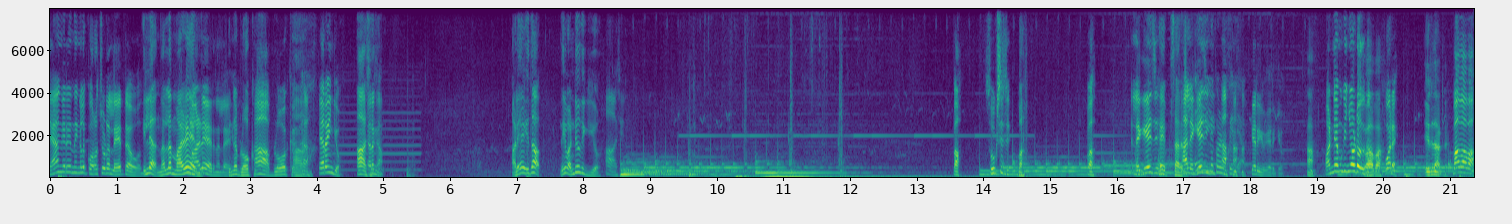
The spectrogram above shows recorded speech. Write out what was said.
ഞാൻ കരുതി നിങ്ങൾ കുറച്ചുകൂടെ ലേറ്റ് ആവും ഇല്ല നല്ല മഴ മഴയായിരുന്നല്ലേ പിന്നെ ബ്ലോക്ക് ആ ബ്ലോക്ക്. ഇറങ്ങിക്കോ. ആ, ശരി. ഇറങ്ങാം. അളിയാ ഇതാ നീ വണ്ടി ഒതുക്കിയോ ആ ശരി. വാ സൂക്ഷിച്ച്. ബാ വാ. ലഗേജ് ഏയ്, സാരമില്ല. ആ ലഗേജ് കയറിയോ ആ. വണ്ടി നമുക്ക് ഇങ്ങോട്ട് വാ, വാ. ഒതുക്കാം പോരെ. ഇരുന്നാട്ടെ. വാ വാ വാ.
